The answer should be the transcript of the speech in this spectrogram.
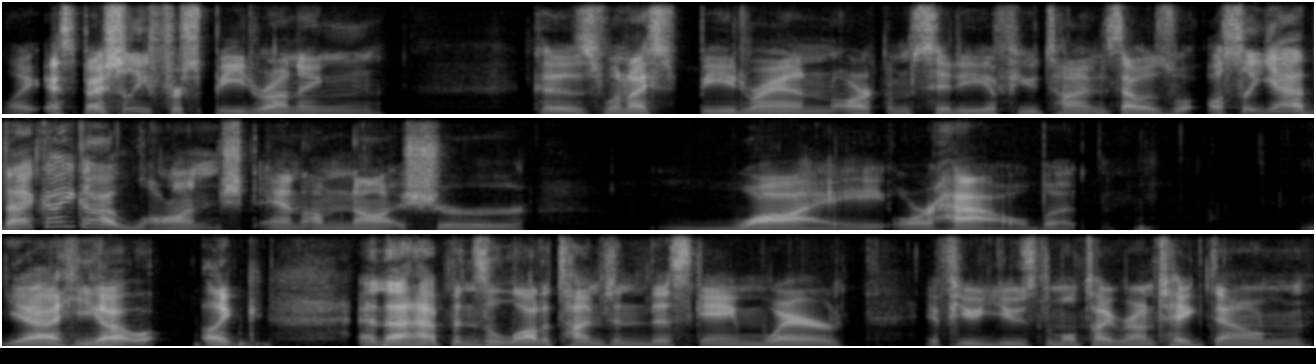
Like especially for speedrunning cuz when I speedran Arkham City a few times that was also yeah, that guy got launched and I'm not sure why or how, but yeah, he got like, and that happens a lot of times in this game where if you use the multi-ground takedown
